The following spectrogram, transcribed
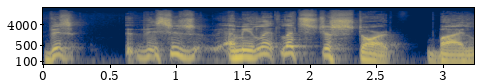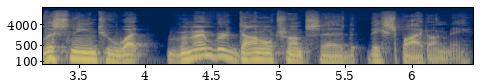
This this is I mean let, let's just start by listening to what remember Donald Trump said they spied on me.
